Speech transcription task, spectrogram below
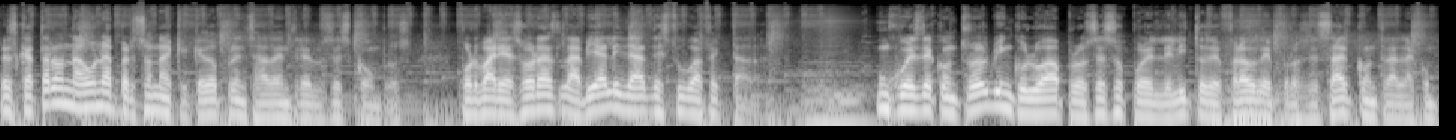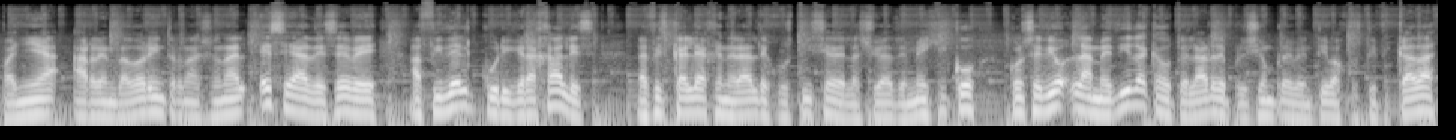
rescataron a una persona que quedó prensada entre los escombros. Por varias horas la vialidad estuvo afectada. Un juez de control vinculó a proceso por el delito de fraude procesal contra la compañía arrendadora internacional SADCB a Fidel Curigrajales. La Fiscalía General de Justicia de la Ciudad de México concedió la medida cautelar de prisión preventiva justificada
